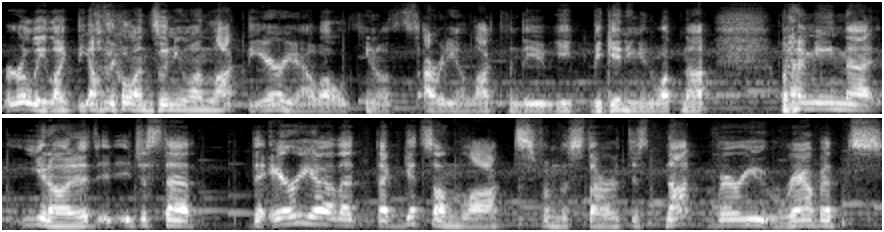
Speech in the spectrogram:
early like the other ones when you unlock the area. Well, you know, it's already unlocked from the beginning and whatnot. But I mean that, you know, it, it, it just that the area that, that gets unlocked from the start just not very rabbits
